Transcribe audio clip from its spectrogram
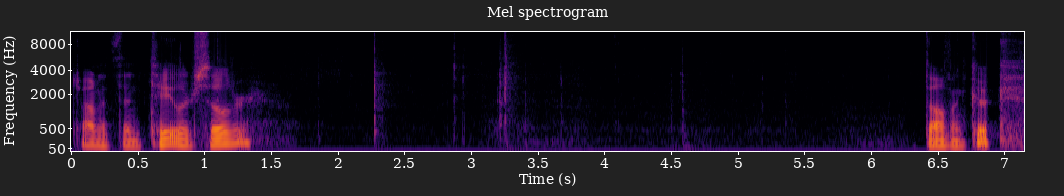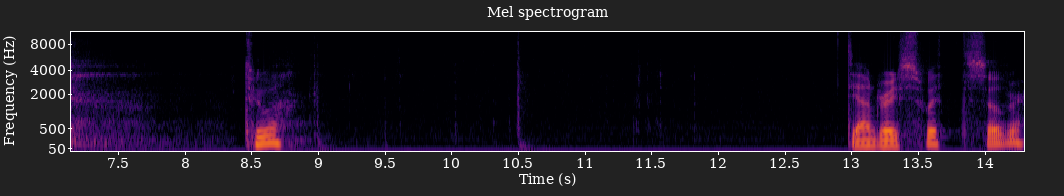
Jonathan Taylor Silver. Dalvin Cook. Tua. DeAndre Swift, silver.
